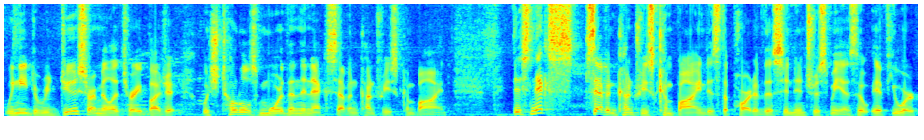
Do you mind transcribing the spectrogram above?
We need to reduce our military budget, which totals more than the next seven countries combined. This next seven countries combined is the part of this that interests me. As though if you were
